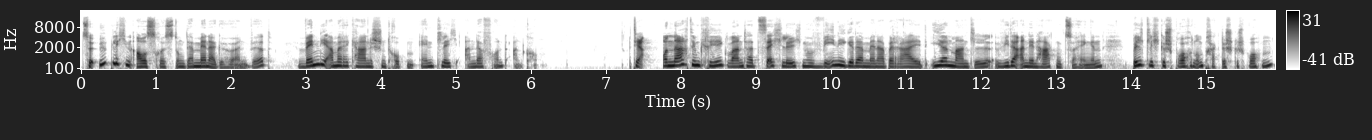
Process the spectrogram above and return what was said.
zur üblichen Ausrüstung der Männer gehören wird, wenn die amerikanischen Truppen endlich an der Front ankommen. Tja, und nach dem Krieg waren tatsächlich nur wenige der Männer bereit, ihren Mantel wieder an den Haken zu hängen, bildlich gesprochen und praktisch gesprochen,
